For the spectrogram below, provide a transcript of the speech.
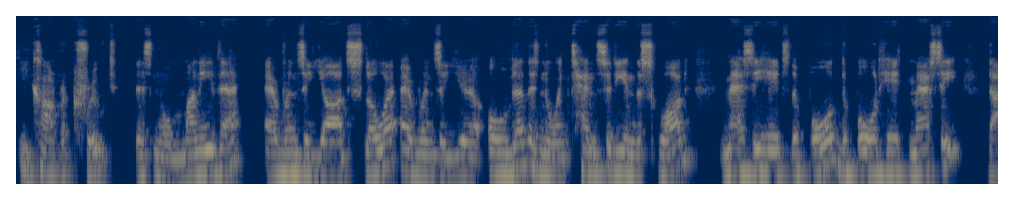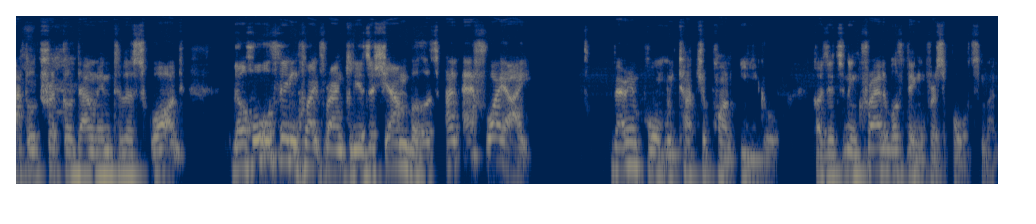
he can't recruit. There's no money there. Everyone's a yard slower. Everyone's a year older. There's no intensity in the squad. Messi hates the board. The board hates Messi. That'll trickle down into the squad the whole thing, quite frankly, is a shambles. And FYI, very important we touch upon ego. because it's an incredible thing for a sportsman.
